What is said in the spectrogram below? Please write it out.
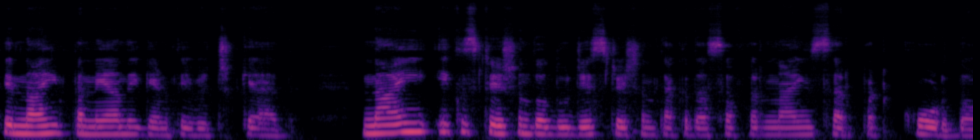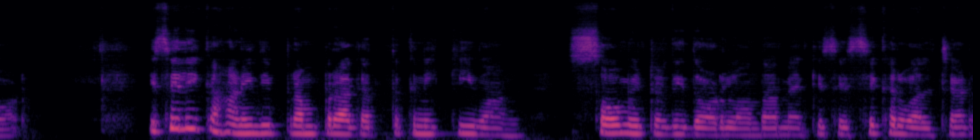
ਤੇ ਨਾ ਹੀ ਪੰਨਿਆਂ ਦੀ ਗਿਣਤੀ ਵਿੱਚ ਕੈਦ। ਨਾ ਹੀ ਇੱਕ ਸਟੇਸ਼ਨ ਤੋਂ ਦੂਜੇ ਸਟੇਸ਼ਨ ਤੱਕ ਦਾ ਸਫ਼ਰ, ਨਾ ਹੀ ਸਰਪਟ ਘੋੜ ਦੌੜ। ਇਸੇ ਲਈ ਕਹਾਣੀ ਦੀ ਪਰੰਪਰਾਗਤ ਤਕਨੀਕੀ ਵਾਂਗ 100 ਮੀਟਰ ਦੀ ਦੌੜ ਲਾਉਂਦਾ ਮੈਂ ਕਿਸੇ ਸਿਖਰ ਵੱਲ ਚੜ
